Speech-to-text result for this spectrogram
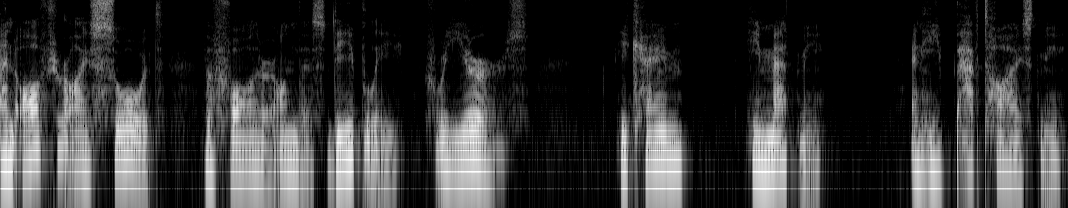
And after I sought the Father on this deeply for years, He came, He met me, and He baptized me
